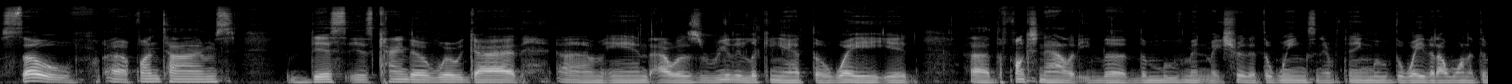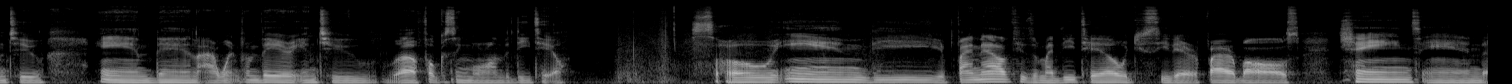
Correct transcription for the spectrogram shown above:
So, uh, fun times this is kind of where we got, um, and I was really looking at the way it, uh, the functionality, the the movement, make sure that the wings and everything move the way that I wanted them to, and then I went from there into uh, focusing more on the detail. So in the finalities of my detail, what you see there are fireballs, chains, and uh,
